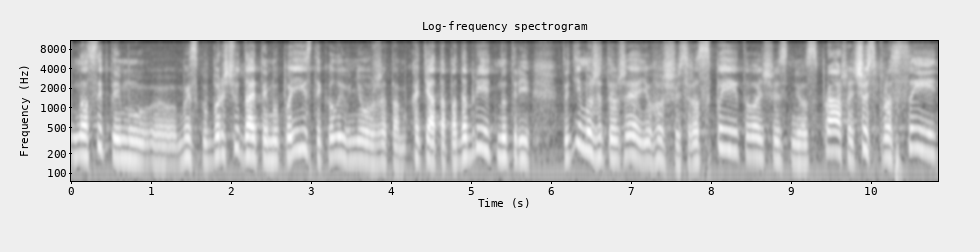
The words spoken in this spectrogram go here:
насипте йому е, миску борщу, дайте йому поїсти, коли в нього вже там котята подобріють внутрі, тоді можете вже його щось розпитувати, щось в нього спрашувати, щось просить.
